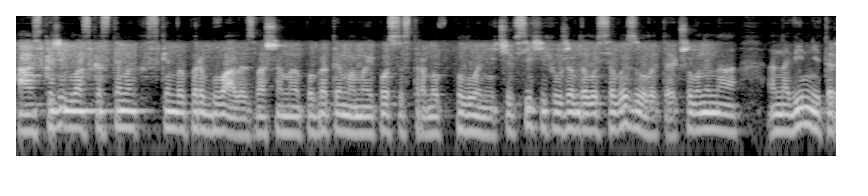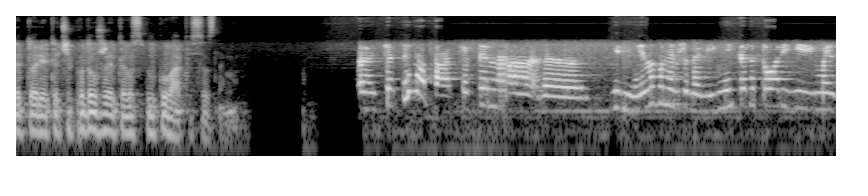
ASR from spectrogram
А скажіть, будь ласка, з тими, з ким ви перебували, з вашими побратимами і посестрами в полоні, чи всіх їх вже вдалося визволити? Якщо вони на, на вільній території, то чи продовжуєте ви спілкуватися з ними? Е, Частина так, частина е, звільнили, вони вже на вільній території. Ми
